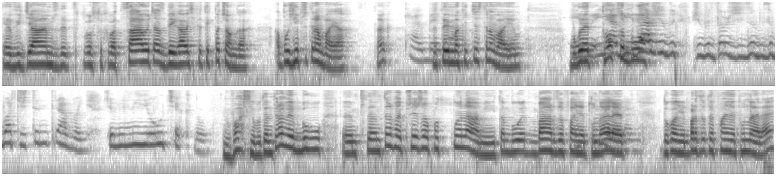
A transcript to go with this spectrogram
Ja widziałem, że ty po prostu chyba cały czas biegałeś przy tych pociągach, a później przy tramwajach, tak? Tak, Przy tej biegałam. makiecie z tramwajem. W ogóle to, ja co było... Żeby, żeby, zdążyć, żeby zobaczyć ten tramwaj, żeby mi nie ucieknął. No właśnie, bo ten tramwaj był, ten tramwaj przejeżdżał pod tunelami i tam były bardzo fajne Pod tunele, tunelem. dokładnie, bardzo te fajne tunele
